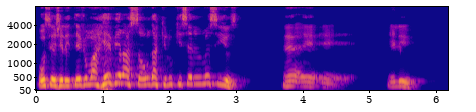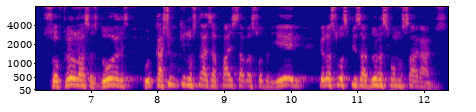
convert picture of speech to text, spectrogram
Ou seja, ele teve uma revelação daquilo que seria o Messias. É, é, é, ele sofreu nossas dores, o castigo que nos traz a paz estava sobre ele, pelas suas pisaduras fomos sarados.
